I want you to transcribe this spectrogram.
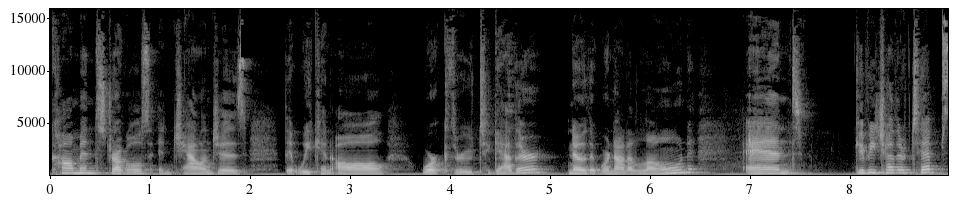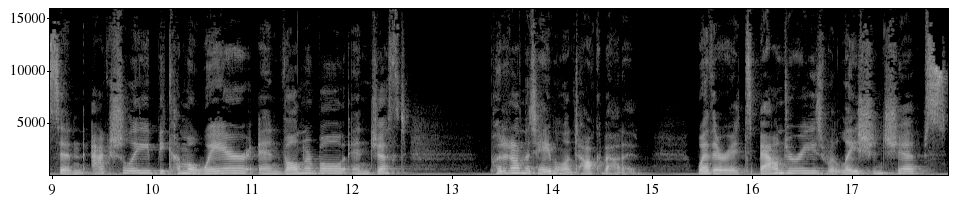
common struggles and challenges that we can all work through together, know that we're not alone, and give each other tips and actually become aware and vulnerable and just put it on the table and talk about it. Whether it's boundaries, relationships,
